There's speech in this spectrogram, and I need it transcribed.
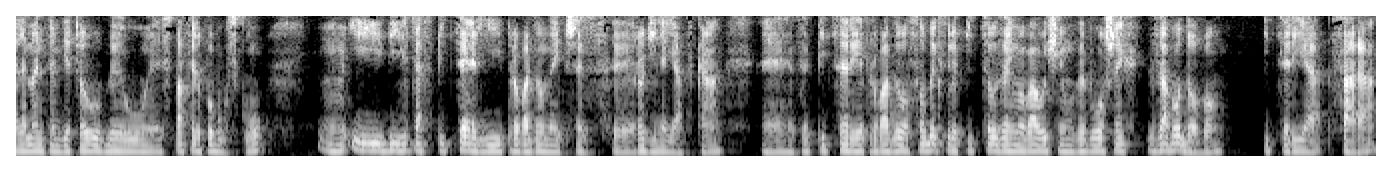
elementem wieczoru był spacer po Busku mm, i wizyta w pizzerii prowadzonej przez e, rodzinę Jacka. E, pizzerię prowadzą osoby, które pizzą zajmowały się we Włoszech zawodowo. Pizzeria Sara.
